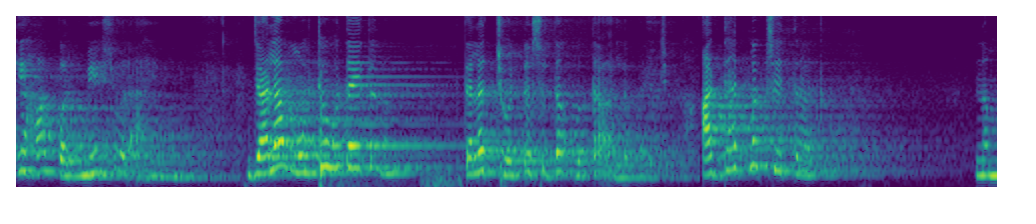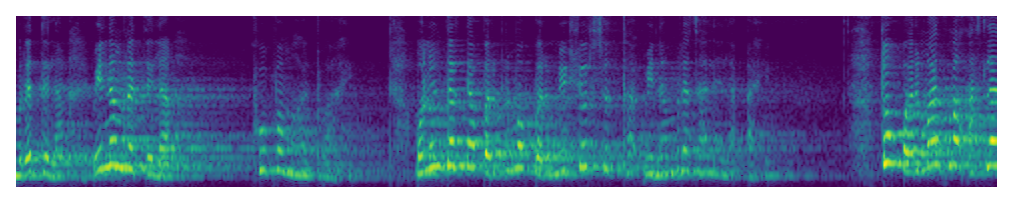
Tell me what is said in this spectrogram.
की हा परमेश्वर आहे म्हणून. ज्याला मोठं होता येतं ना त्याला छोटंसुद्धा होता आलं पाहिजे. आध्यात्म क्षेत्रात नम्रतेला विनम्रतेला खूप महत्त्व आहे. म्हणून तर त्या परब्रह्म परमेश्वरसुद्धा विनम्र झालेला आहे. तो परमात्मा असला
